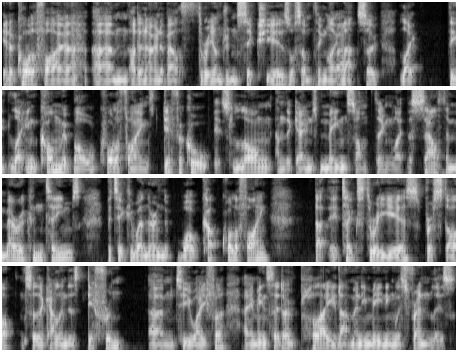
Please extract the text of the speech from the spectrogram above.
in a qualifier, um, I don't know, in about 306 years or something like wow. that. So, like, the like in CONMEBOL qualifying's difficult, it's long, and the games mean something. Like the South American teams, particularly when they're in the World Cup qualifying, that it takes three years for a start, so the calendar's different um, to UEFA, and it means they don't play that many meaningless friendlies.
